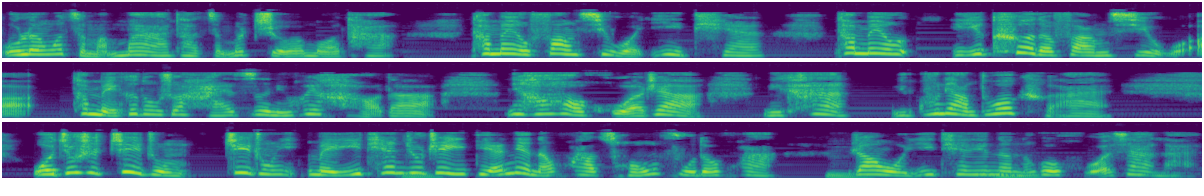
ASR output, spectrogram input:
无论我怎么骂他，怎么折磨他，他没有放弃我一天，他没有一刻的放弃我，他每刻都说：“孩子，你会好的，你好好活着，你看你姑娘多可爱。”我就是这种这种每一天就这一点点的话，重复的话，让我一天天的能够活下来。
